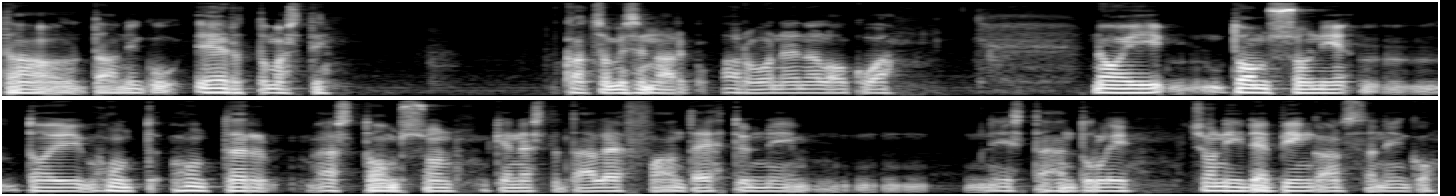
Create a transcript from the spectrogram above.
Tämä on, tämä on niin kuin ehdottomasti katsomisen arvoinen elokuva. Noi Thompson, toi Hunter S. Thompson, kenestä tämä leffa on tehty, niin niistähän tuli Johnny Deppin kanssa niin kuin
